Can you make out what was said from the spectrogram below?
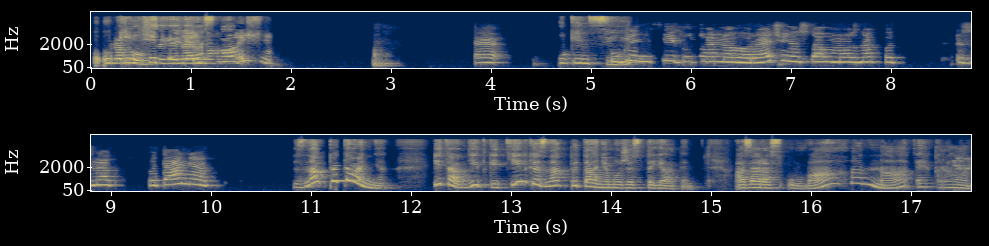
У кінці Продовжує питального Ярослав. речення Е, У кінці. У кінці питального речення ставимо знак, пи- знак питання. Знак питання. І так, дітки, тільки знак питання може стояти. А зараз увага на екран.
